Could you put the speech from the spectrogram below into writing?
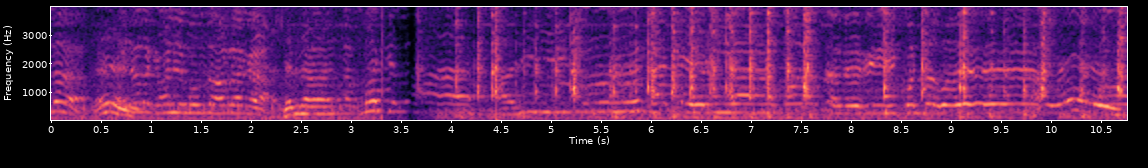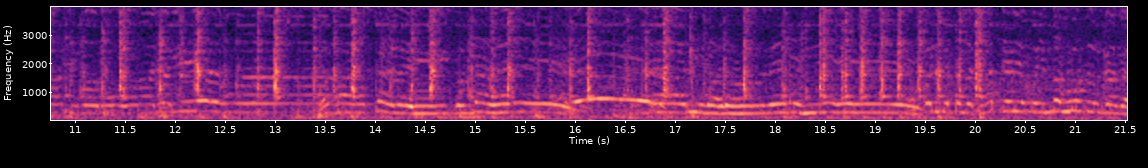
வந்து காளியம்மா வந்து ஆடுறாங்க. சரிதான் கொண்டவர் அப்படிப்பட்ட காட்டேரி அம்மா என்ன உருவத்தில் இருக்காங்க.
